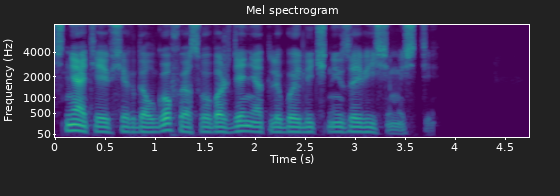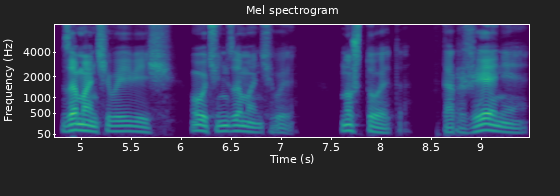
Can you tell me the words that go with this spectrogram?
снятие всех долгов и освобождение от любой личной зависимости. Заманчивая вещь, очень заманчивая. Но что это? Вторжение.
